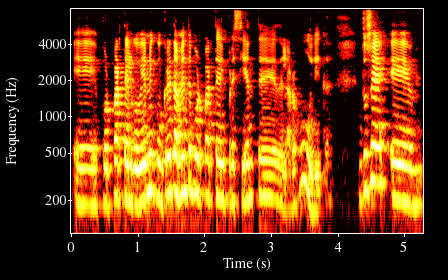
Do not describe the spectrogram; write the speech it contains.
eh, por parte del gobierno y concretamente por parte del presidente de la República. Entonces, eh,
